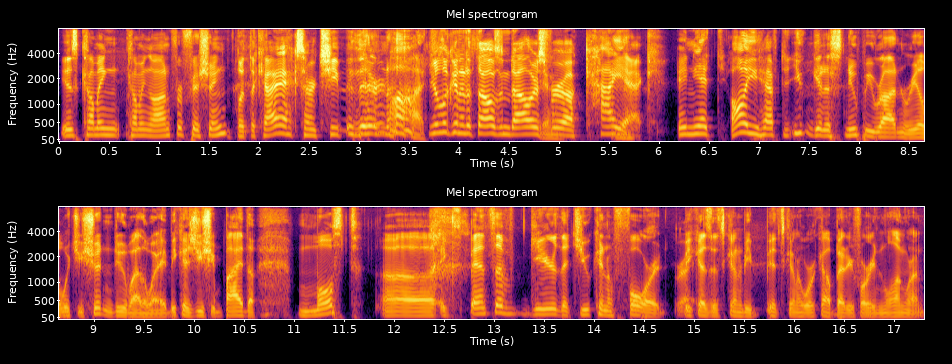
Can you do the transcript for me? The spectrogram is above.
is coming coming on for fishing, But the kayaks aren't cheap. They're either. not. You're looking at a thousand dollars for a kayak. and yet all you have to you can get a Snoopy rod and reel, which you shouldn't do by the way, because you should buy the most uh, expensive gear that you can afford Right. because it's going to be it's going to work out better for you in the long run.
